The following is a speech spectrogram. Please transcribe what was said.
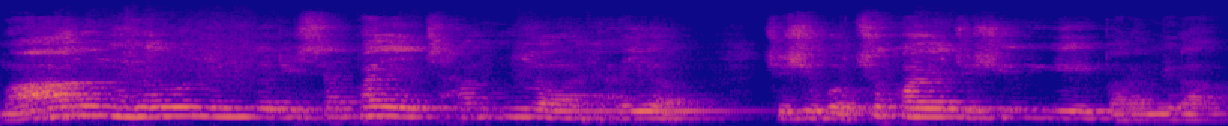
많은 회원님들이 생파에 참여하여 주시고 축하해 주시기 바랍니다.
